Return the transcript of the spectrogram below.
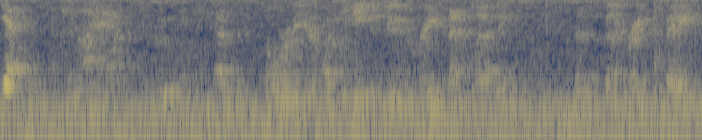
Yes, Can I ask who has the authority or what you need to do to raise that levy? This has been a great debate,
